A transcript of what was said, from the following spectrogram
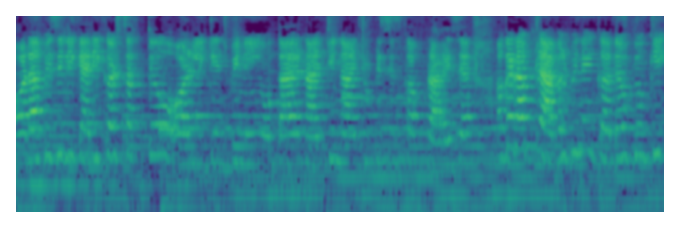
और आप इजीली कैरी कर सकते हो और लीकेज भी नहीं होता है। नाइन्टी नाइन रुपीज़ इसका प्राइस है। अगर आप ट्रैवल भी नहीं कर रहे हो क्योंकि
